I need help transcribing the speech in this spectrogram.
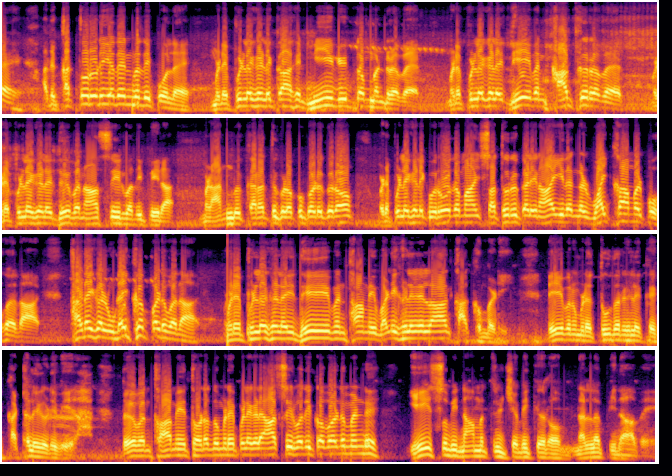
அது கத்தருடையது என்பதை போல. உம்முடைய பிள்ளைகளுக்காக நீர் யுத்தம் பண்றவர். உம்முடைய பிள்ளைகளை தேவன் காக்கிறவர். உம்முடைய பிள்ளைகளை தேவன் ஆசீர்வதிப்பீரா. அன்பு கரத்துக்குள் ஒப்பு கொடுக்கிறோம் உம்முடைய பிள்ளைகளுக்கு விரோதமாய் சத்துருக்களின் ஆயுதங்கள் வாய்க்காமல் போவதாய் தடைகள் உடைக்கப்படுவதாய். நம்முடைய பிள்ளைகளை தேவன் தாமை வழிகளிலெல்லாம் காக்கும்படி தேவன் நம்முடைய தூதர்களுக்கு கட்டளையிடுவீரா. தேவன் தாமே தொடர்ந்து நம்முடைய பிள்ளைகளை ஆசீர்வதிக்க வேண்டும் என்று இயேசுவின் நாமத்தில் ஜெபிக்கிறோம். நல்ல பிதாவே.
